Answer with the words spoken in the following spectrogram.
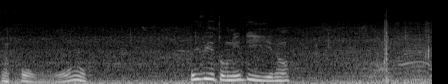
โอ้โหเฮ้ยวิวตรงนี้ดีเนาะ สวยมาก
